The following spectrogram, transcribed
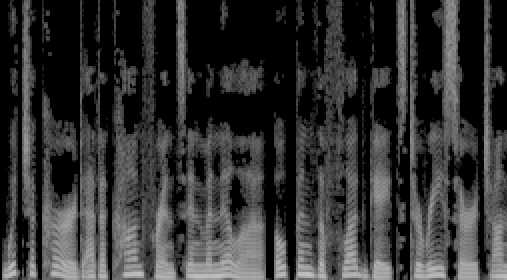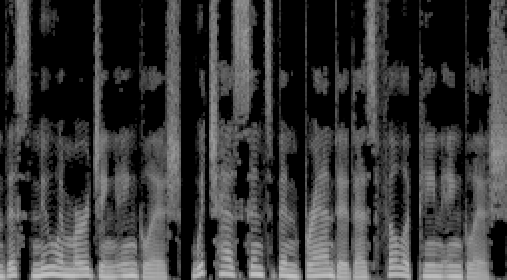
which occurred at a conference in Manila, opened the floodgates to research on this new emerging English, which has since been branded as Philippine English.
